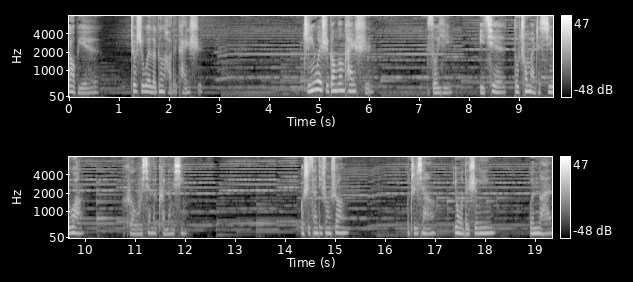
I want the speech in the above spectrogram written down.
告别，就是为了更好的开始。只因为是刚刚开始，所以。一切都充满着希望和无限的可能性。我是三 D 双双，我只想用我的声音温暖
